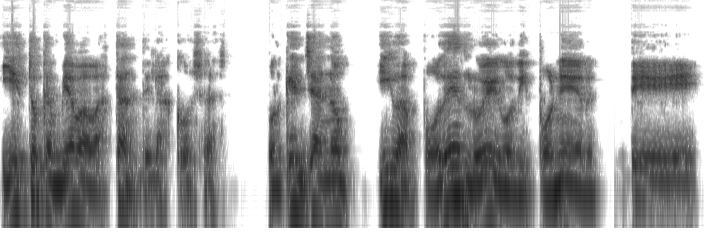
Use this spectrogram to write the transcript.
y esto cambiaba bastante las cosas, porque él ya no iba a poder luego disponer de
